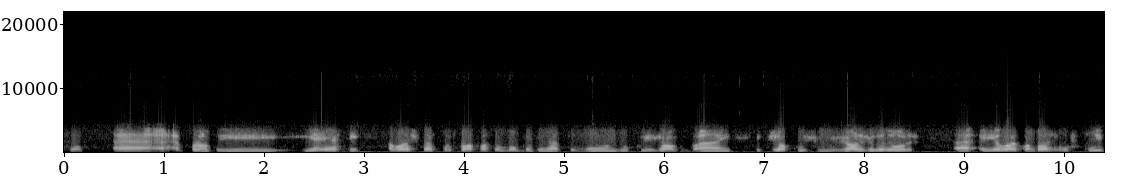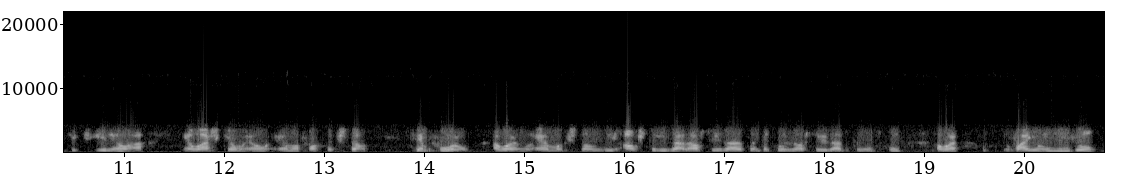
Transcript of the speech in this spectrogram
Uh, pronto, e, e, é assim. Agora espero que Portugal faça um bom campeonato do mundo, que jogue bem e que jogue com os melhores jogadores. Uh, e agora, quanto aos os políticos irem lá, eu acho que é uma, é uma falsa questão. Sempre foram. Agora, é uma questão de austeridade. A austeridade, tanta coisa de austeridade que não se cumpre. Agora, vai um num jogo,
